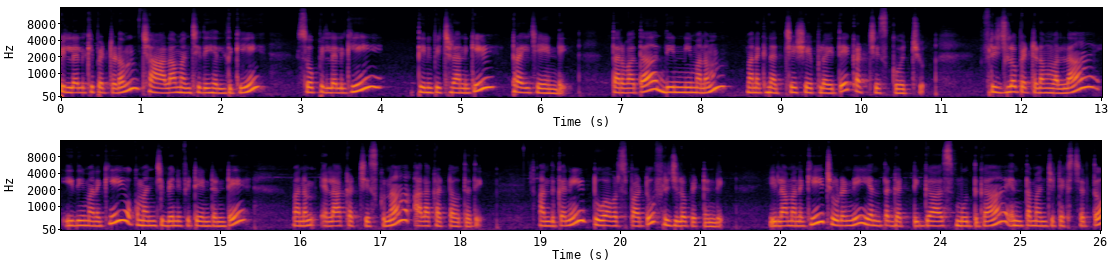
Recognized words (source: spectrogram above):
పిల్లలకి పెట్టడం చాలా మంచిది హెల్త్కి. సో పిల్లలకి తినిపించడానికి ట్రై చేయండి. తర్వాత దీన్ని మనం మనకి నచ్చే షేప్లో అయితే కట్ చేసుకోవచ్చు. ఫ్రిడ్జ్లో పెట్టడం వల్ల ఇది మనకి ఒక మంచి బెనిఫిట్ ఏంటంటే మనం ఎలా కట్ చేసుకున్నా అలా కట్ అవుతుంది. అందుకని టూ అవర్స్ పాటు ఫ్రిడ్జ్లో పెట్టండి. ఇలా మనకి చూడండి ఎంత గట్టిగా స్మూత్గా ఎంత మంచి టెక్స్చర్తో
